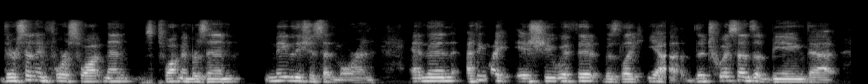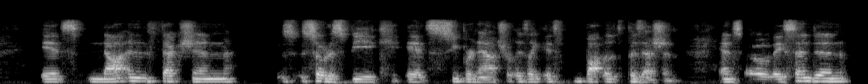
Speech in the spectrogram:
they're sending four SWAT men, SWAT members in. Maybe they should send more in. And then I think my issue with it was like, yeah, the twist ends up being that it's not an infection, so to speak. It's supernatural. It's like it's, it's possession. And so they send in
